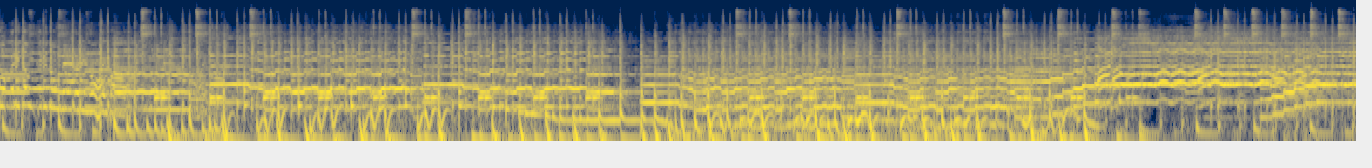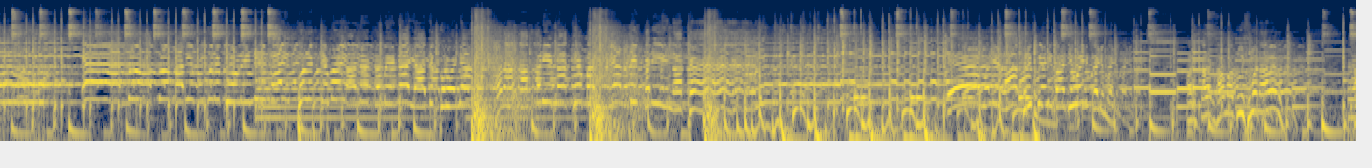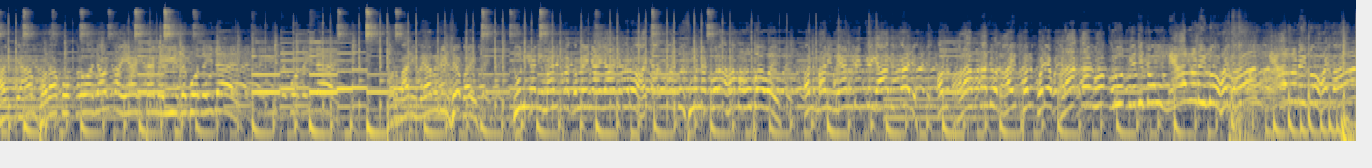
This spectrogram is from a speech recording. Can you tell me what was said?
કરવા જાવ ને તો એન ટાઈમે ઈ દગો દઈ જાય દગો થઈ જાય પણ મારી મેલડી છે ભાઈ, દુનિયાની મારી પર ગમે ત્યાં યાદ કરો, હજારોમાં દુશ્મનના ટોળા હામાં ઊભા હોય. અને મારી મેલડી કે યાદ કર, અને ભલામણા જો રાઈફલ ઘોડે ભડાકા ન કરું, તેથી તો હું મેલડી નો હોય, બા. મેલડી નો હોય, બા.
